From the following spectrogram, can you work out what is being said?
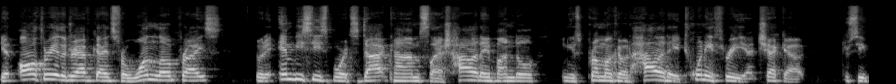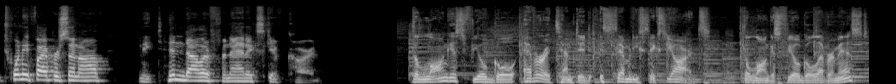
Get all three of the draft guides for one low price. Go to NBCSports.com slash holiday bundle and use promo code holiday23 at checkout to receive 25% off and a $10 Fanatics gift card. The longest field goal ever attempted is 76 yards. The longest field goal ever missed?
